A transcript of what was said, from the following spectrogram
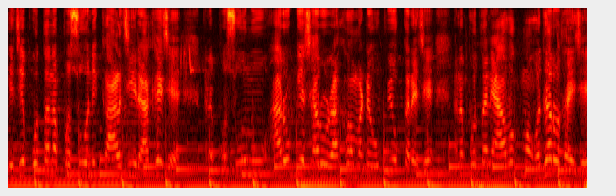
કે જે પોતાના પશુઓની કાળજી રાખે છે અને પશુઓનું આરોગ્ય સારું રાખવા માટે ઉપયોગ કરે છે અને પોતાની આવકમાં વધારો થાય છે,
